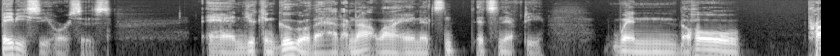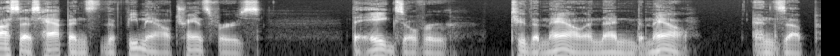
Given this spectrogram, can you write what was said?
baby seahorses? And you can Google that. I'm not lying. It's it's nifty. When the whole process happens, the female transfers the eggs over to the male, and then the male ends up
